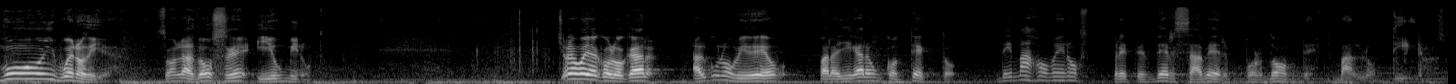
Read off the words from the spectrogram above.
Muy buenos días. Son las 12 y un minuto. Yo les voy a colocar algunos videos para llegar a un contexto de más o menos pretender saber por dónde van los tiros.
